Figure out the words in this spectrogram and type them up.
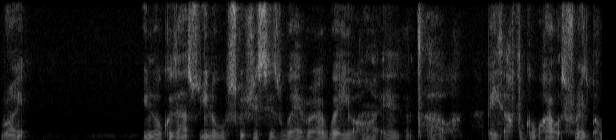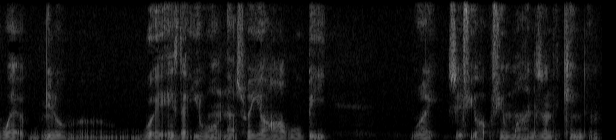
right? You know, because that's you know, Scripture says where uh, where your heart is. Oh, basically, I forgot how it's phrased, but where you know what it is that you want, that's where your heart will be, right? So if your if your mind is on the kingdom,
